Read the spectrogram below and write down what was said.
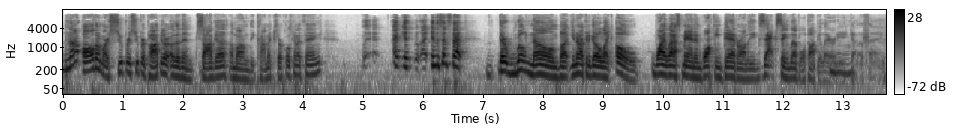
not all of them are super super popular, other than Saga among the comic circles, kind of thing. Eh, I- In, uh, in the sense that they're well known, but you're not going to go like, oh, Y Last Man and Walking Dead are on the exact same level of popularity, mm-hmm. kind of thing.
